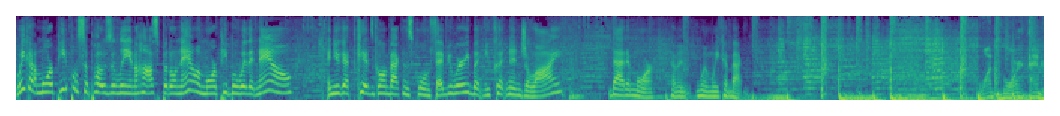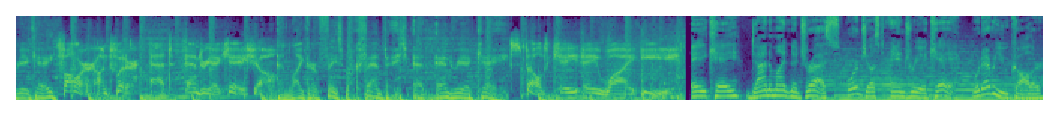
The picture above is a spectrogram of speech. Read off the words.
We got more people supposedly in the hospital now and more people with it now. And you got kids going back in school in February, but you couldn't in July. That and more coming when we come back. Want more Andrea Kaye? Follow her on Twitter at Andrea Kaye Show. And like her Facebook fan page at Andrea Kaye. Spelled K A Y E. AK, Dynamite and Address, or just Andrea Kaye. Whatever you call her,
